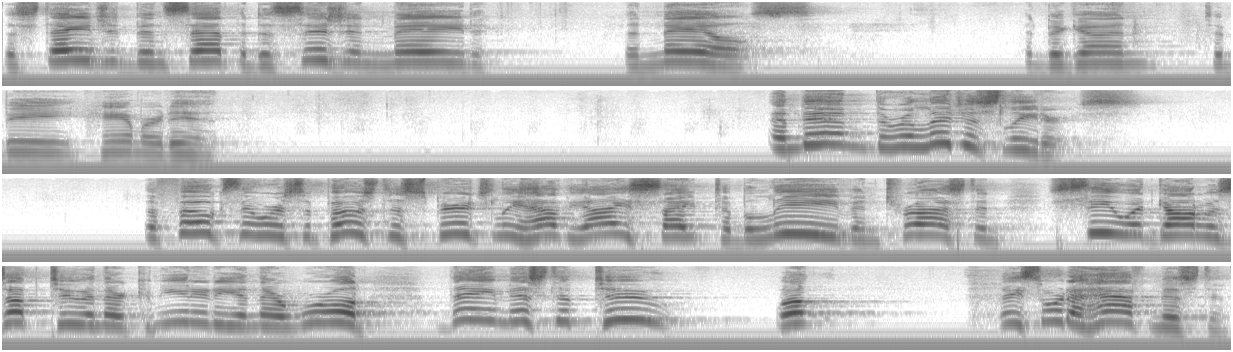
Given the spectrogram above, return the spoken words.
The stage had been set, the decision made, the nails had begun to be hammered in. And then the religious leaders, the folks that were supposed to spiritually have the eyesight to believe and trust and see what God was up to in their community and their world, they missed him too. Well, they sort of half missed him.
